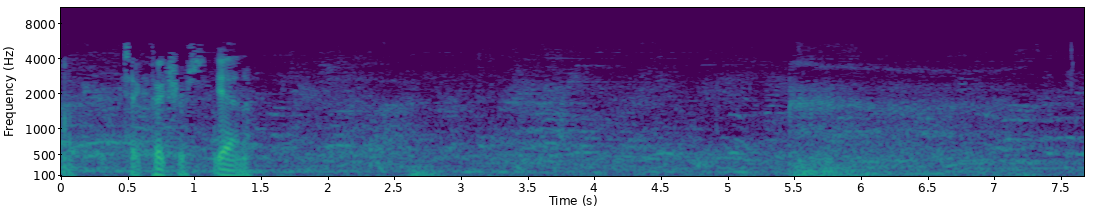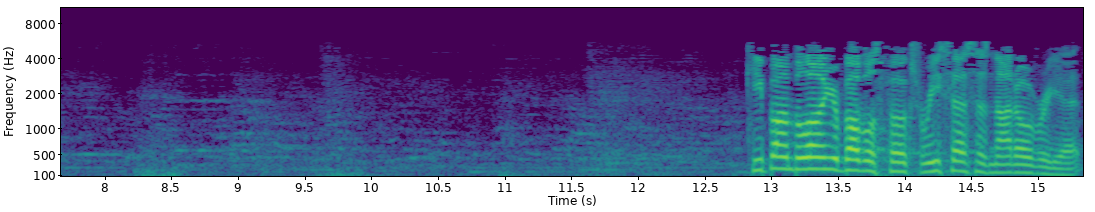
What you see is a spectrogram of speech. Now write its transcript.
Oh, take pictures. Yeah. I Keep on blowing your bubbles, folks. Recess is not over yet.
